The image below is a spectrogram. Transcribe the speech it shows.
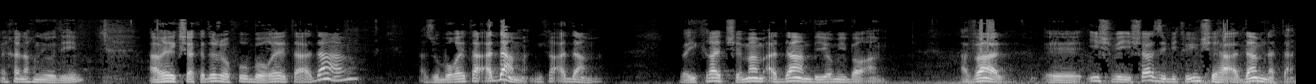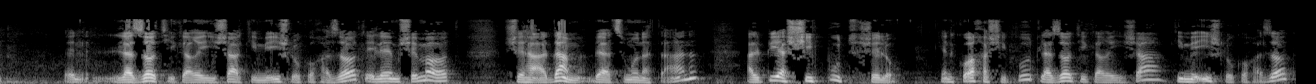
איך אנחנו יודעים? הרי כשהקדוש ברוך הוא בורא את האדם, אז הוא בורא את האדם, נקרא אדם. ויקרא את שמם אדם ביום יברעם. אבל אה, איש ואישה זה ביטויים שהאדם נתן. לזאת יקרא אישה כי מאיש לא כוחזות, אלה הם שמות שהאדם בעצמו נתן, על פי השיפוט שלו. כן, כוח השיפוט, לזאת יקרא אישה, כי מאיש לא כוחזות,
